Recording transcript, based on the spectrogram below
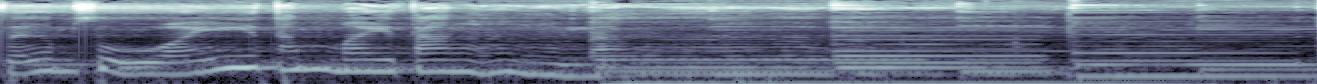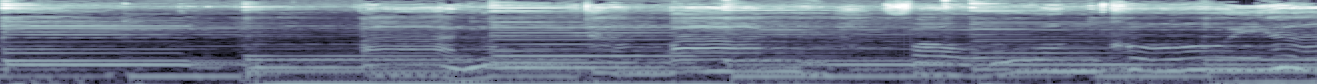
เสริมสวยทำไมตั้งนานป้าลุงทางบ้านเฝ้าห่วงคอยหา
